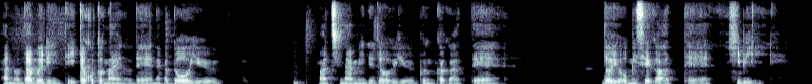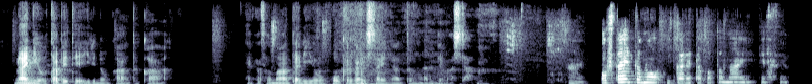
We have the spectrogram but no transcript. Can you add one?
あの、ダブリンって行ったことないので、なんかどういう街並みでどういう文化があって、どういうお店があって、日々何を食べているのかとか、なんかそのあたりをお伺いしたいなと思ってました。はい、お二人とも行かれたことないですよね。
